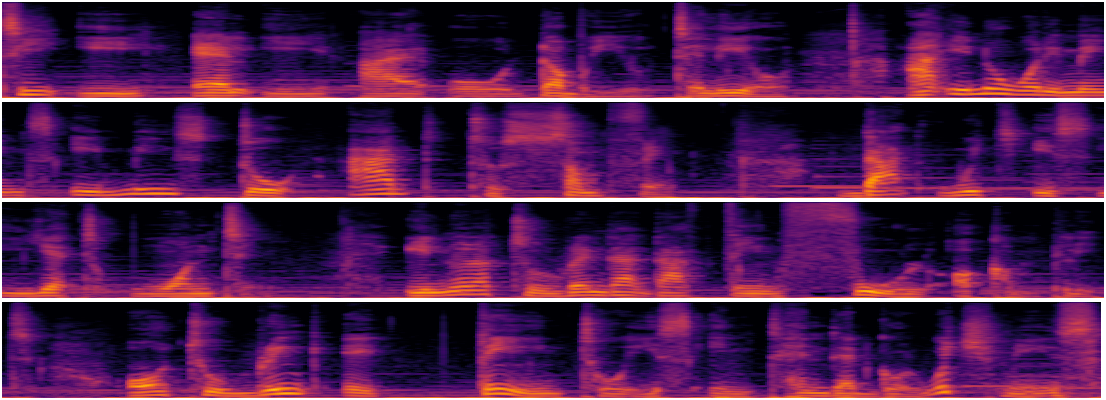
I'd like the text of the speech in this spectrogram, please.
T E L E I O W. Teleo. And you know what it means? It means to add to something that which is yet wanting in order to render that thing full or complete or to bring a thing to its intended goal which means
